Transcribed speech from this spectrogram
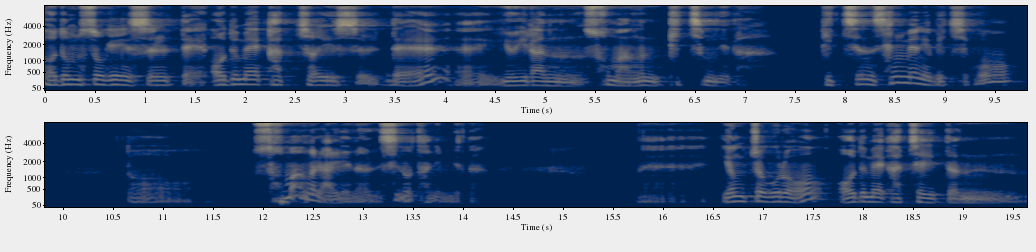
어둠 속에 있을 때, 어둠에 갇혀 있을 때 유일한 소망은 빛입니다. 빛은 생명의 빛이고 또 소망을 알리는 신호탄입니다. 네, 영적으로 어둠에 갇혀 있던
